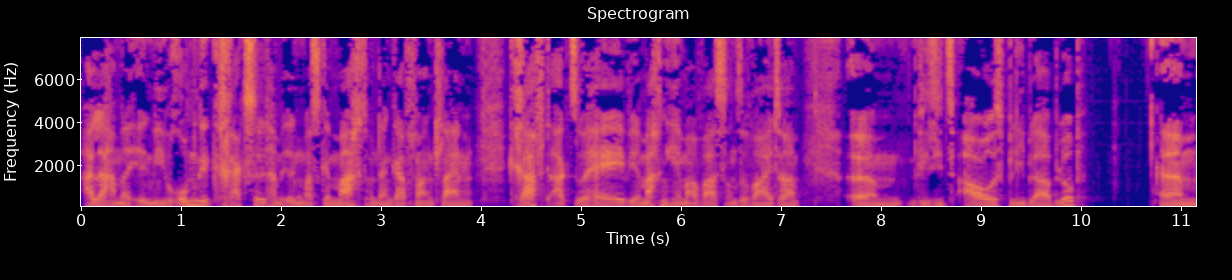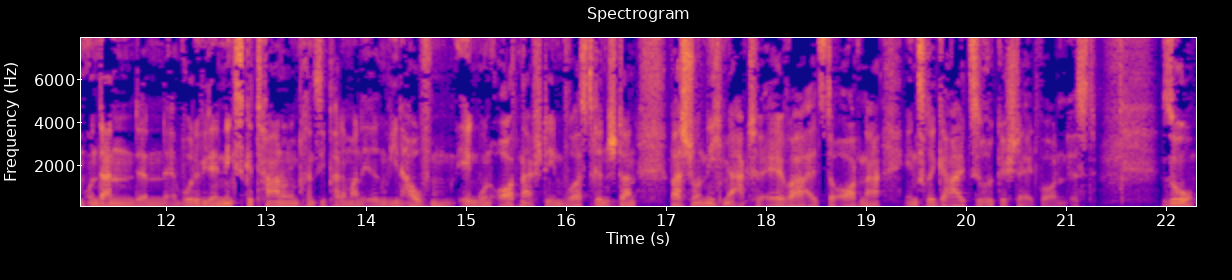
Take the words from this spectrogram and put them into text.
Alle haben da irgendwie rumgekraxelt, haben irgendwas gemacht und dann gab es mal einen kleinen Kraftakt, so hey, wir machen hier mal was und so weiter. Ähm, wie sieht's aus? Bliblablub. Ähm, und dann, dann wurde wieder nichts getan und im Prinzip hatte man irgendwie einen Haufen, irgendwo einen Ordner stehen, wo was drin stand, was schon nicht mehr aktuell war, als der Ordner ins Regal zurückgestellt worden ist. So,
